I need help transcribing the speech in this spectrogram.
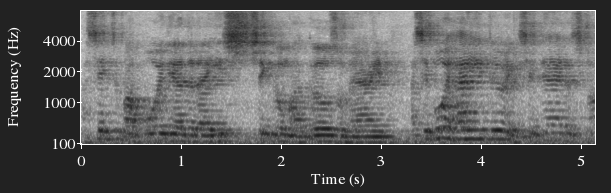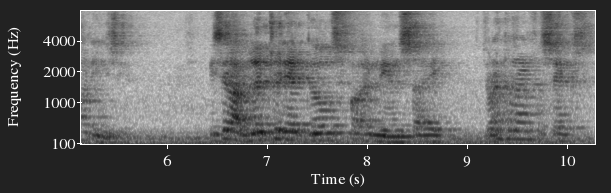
I said to my boy the other day, he's single, my girls are married. I said, Boy, how are you doing? He said, Dad, it's not easy. He said, I've literally had girls phone me and say, Do you want to come around for sex?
